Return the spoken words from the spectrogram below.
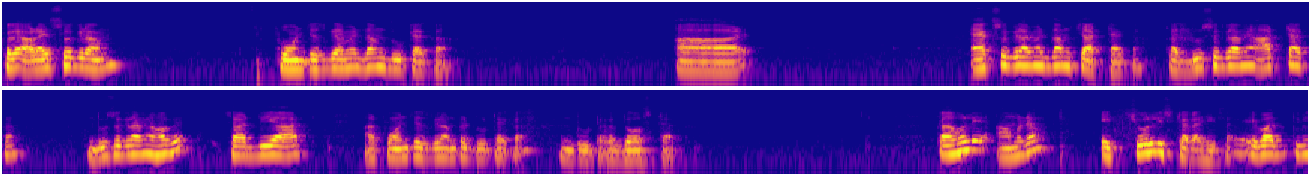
তাহলে আড়াইশো গ্রাম, পঞ্চাশ গ্রামের দাম দু টাকা। আর একশো গ্রামের দাম চার টাকা। তার দুশো গ্রামে আট টাকা। দুশো গ্রামে হবে চার দিয়ে আট। আর পঞ্চাশ গ্রামটা দু টাকা। দু টাকা, দশ টাকা। তাহলে আমরা এই চল্লিশ টাকা হিসাব, এবার তুমি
